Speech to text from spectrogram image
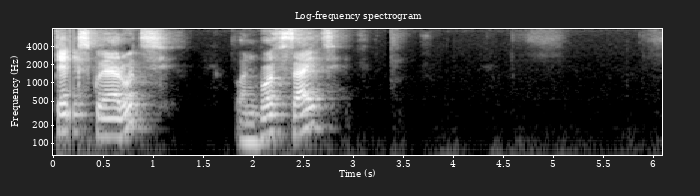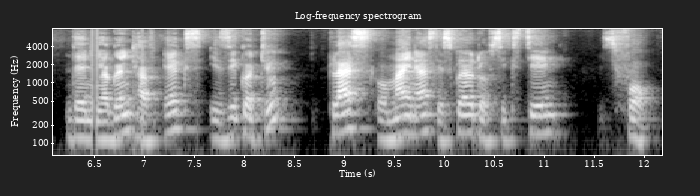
take square roots on both sides then you are going to have x is equal to plus or minus the square root of 16 is 4.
